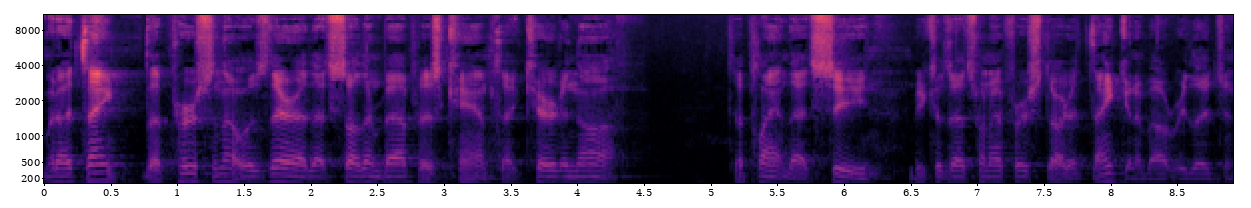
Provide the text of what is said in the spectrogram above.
But I think the person that was there at that Southern Baptist camp that cared enough to plant that seed, because that's when I first started thinking about religion.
